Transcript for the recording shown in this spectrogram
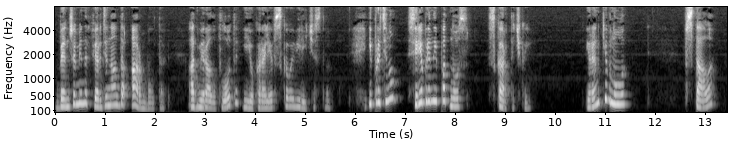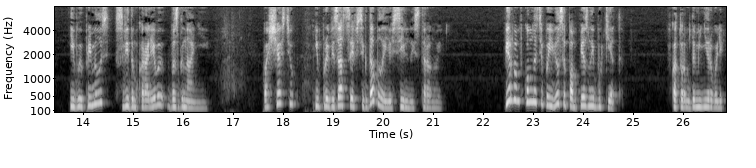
Бенджамина Фердинанда Армболта, адмирала флота Ее Королевского Величества, и протянул серебряный поднос с карточкой. Ирен кивнула, встала и выпрямилась с видом королевы в изгнании. По счастью, импровизация всегда была ее сильной стороной. Первым в комнате появился помпезный букет, в котором доминировали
